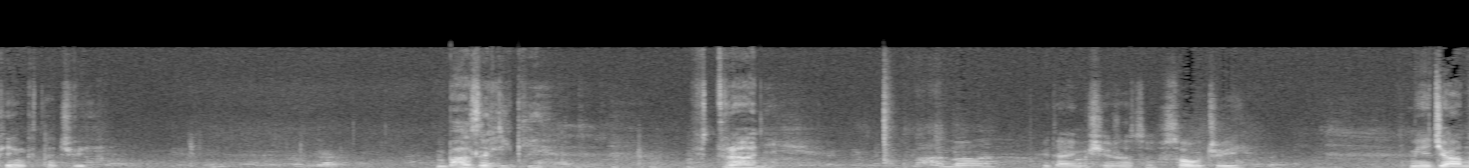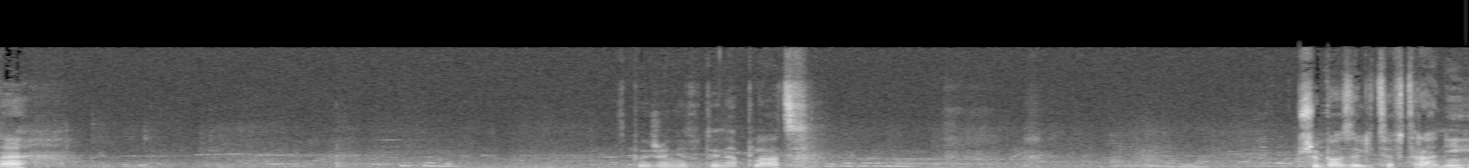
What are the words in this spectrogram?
Piękne drzwi. Bazyliki w Trani. Wydaje mi się, że to są drzwi miedziane. Spojrzenie tutaj na plac. Przy Bazylice w Trani.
